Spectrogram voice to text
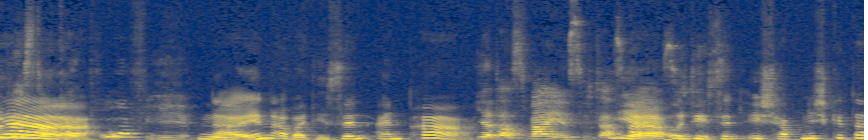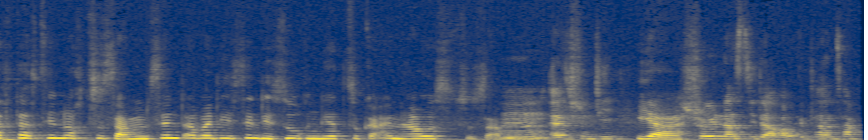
Und der ist doch ja. kein Profi. Nein, aber die sind ein Paar. Ja, das weiß ich, das Ja, weiß und ich. die sind, ich habe nicht gedacht, dass die noch zusammen sind, aber die sind, die suchen jetzt sogar ein Haus zusammen. Mhm. Also ich finde die Ja, schön, dass die da auch getanzt haben.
